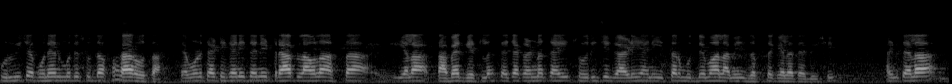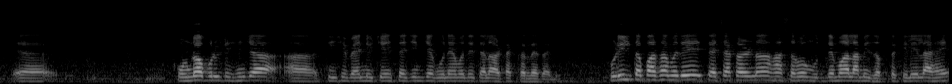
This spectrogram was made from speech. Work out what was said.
पूर्वीच्या गुन्ह्यांमध्ये सुद्धा फरार होता. त्यामुळे त्या ठिकाणी त्यांनी ट्रॅप लावला असता याला ताब्यात घेतलं. त्याच्याकडनं काही चोरीची गाडी आणि इतर मुद्देमाल आम्ही जप्त केला त्या दिवशी. आणि त्याला कोंडवा पोलीस स्टेशनच्या तीनशे ब्याण्णव चेन स्नॅचिंगच्या गुन्ह्यामध्ये त्याला अटक करण्यात आली. पुढील तपासामध्ये त्याच्याकडनं हा सर्व मुद्देमाल आम्ही जप्त केलेला आहे.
